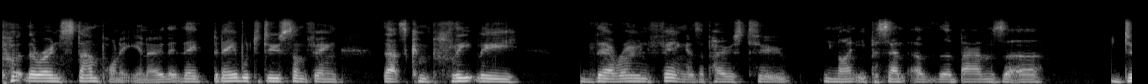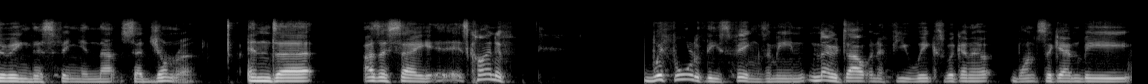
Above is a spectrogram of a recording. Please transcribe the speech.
put their own stamp on it. You know, they, they've been able to do something that's completely their own thing, as opposed to ninety percent of the bands that are doing this thing in that said genre. And uh, as I say, it's kind of with all of these things. I mean, no doubt in a few weeks we're gonna once again be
